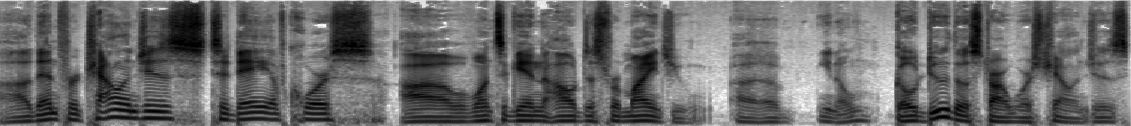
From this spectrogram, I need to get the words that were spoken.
Uh, then for challenges today, of course, uh, once again, I'll just remind you, uh, you know, go do those Star Wars challenges.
